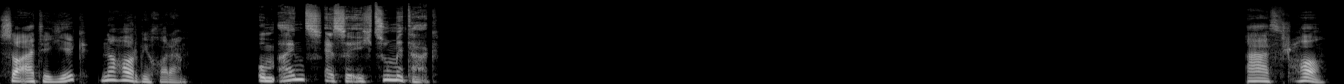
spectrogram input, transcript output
ساعت یک نهار می خورم ام 1 اسسه ایخ تسو میتاگ عصر ها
